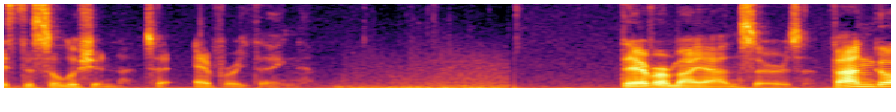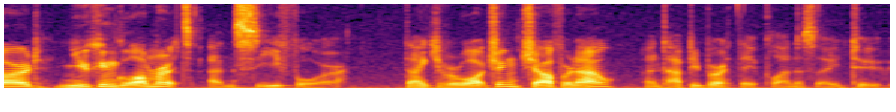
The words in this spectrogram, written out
is the solution to everything. There are my answers. Vanguard, New Conglomerate, and C4. Thank you for watching, ciao for now, and happy birthday Planetside 2.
